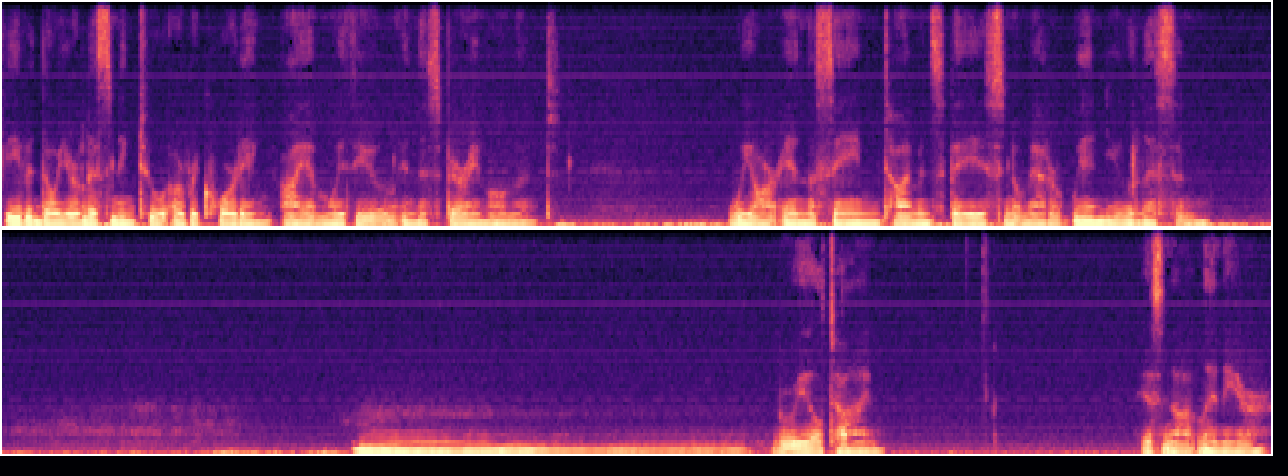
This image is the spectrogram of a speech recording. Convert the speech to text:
Even though you're listening to a recording, I am with you in this very moment. We are in the same time and space no matter when you listen. Mm, real time is not linear.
